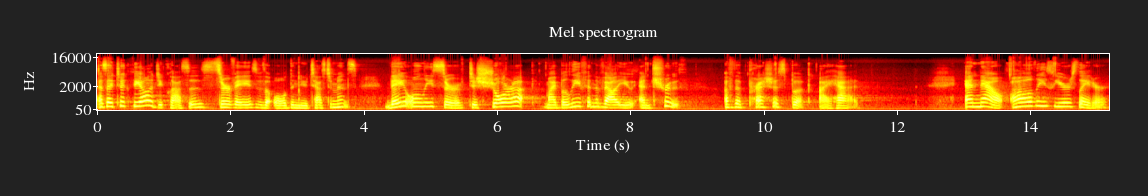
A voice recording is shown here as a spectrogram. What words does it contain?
as I took theology classes, surveys of the Old and New Testaments, they only served to shore up my belief in the value and truth of the precious book I had. And now, all these years later,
